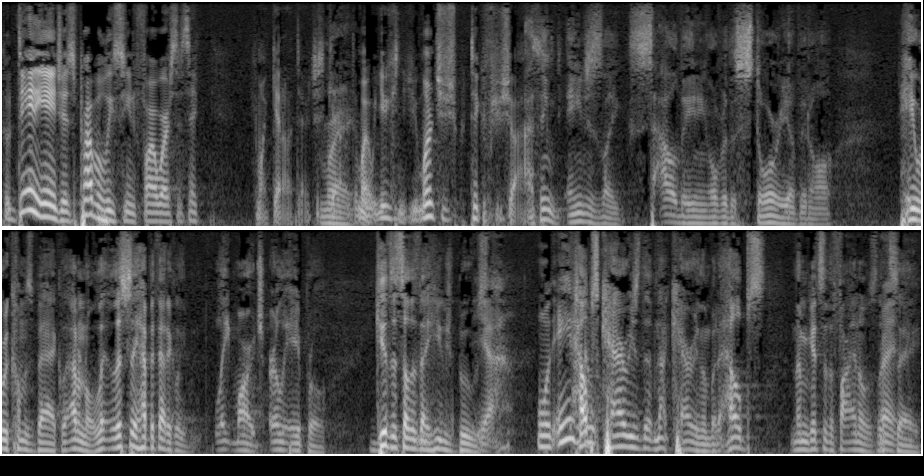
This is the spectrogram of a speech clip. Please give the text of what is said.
So Danny Ainge has probably seen far worse and say, "Come on, get out there, just get Right. out you can, you, why don't you take a few shots?" I think Ainge is like salivating over the story of it all. Hayward comes back. I don't know. Let, us say hypothetically, late March, early April, gives the Celtics that huge boost. Yeah. Well, Ainge helps I mean- carries them, not carry them, but it helps them get to the finals. Let's Right. say.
